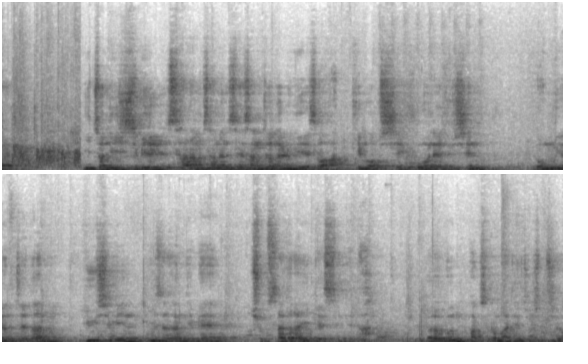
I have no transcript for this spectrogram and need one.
네. 2021 사람 사는 세상전을 위해서 아낌없이 후원해 주신 노무현재단 유시민 이사장님의 축사가 있겠습니다. 여러분 박수로 맞이해 주십시오.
